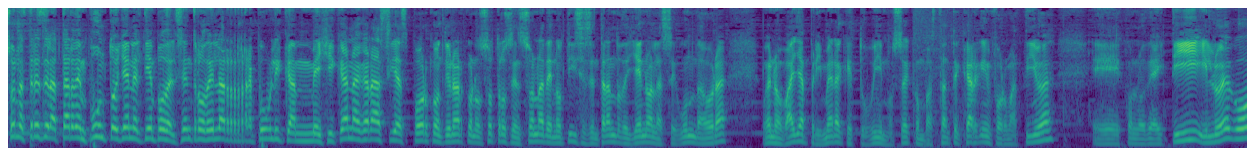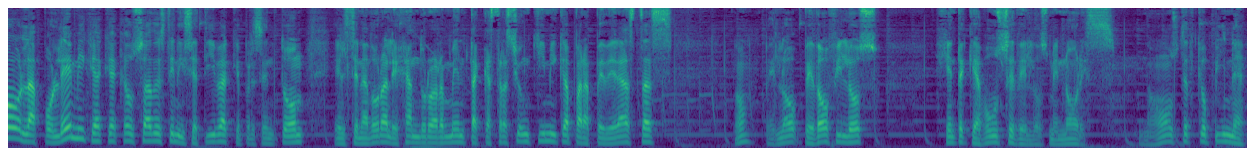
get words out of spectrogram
Son las 3 de la tarde en punto, ya en el tiempo del centro de la República Mexicana. Gracias por continuar con nosotros en Zona de Noticias, entrando de lleno a la segunda hora. Bueno, vaya primera que tuvimos, ¿eh? con bastante carga informativa, eh, con lo de Haití y luego la polémica que ha causado esta iniciativa que presentó el senador Alejandro Armenta, castración química para pederastas, ¿no? Pedófilos, gente que abuse de los menores. ¿No? ¿Usted qué opina?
